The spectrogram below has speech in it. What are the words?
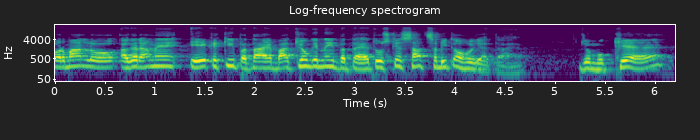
और मान लो, अगर हमें एक की पता है, बाकियों की नहीं पता है तो उसके साथ सभी का हो जाता है। जो मुख्य है,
